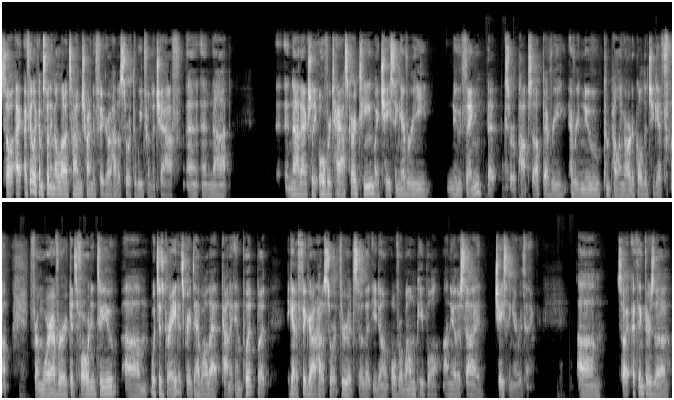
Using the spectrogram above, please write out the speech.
so I, I, feel like I'm spending a lot of time trying to figure out how to sort the weed from the chaff and, and not and not actually overtask our team by chasing every new thing that sort of pops up every every new compelling article that you get from from wherever it gets forwarded to you um, which is great it's great to have all that kind of input but you got to figure out how to sort through it so that you don't overwhelm people on the other side chasing everything. Um, so I, I think there's a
